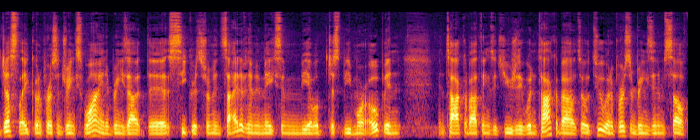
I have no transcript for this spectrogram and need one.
just like when a person drinks wine, it brings out the secrets from inside of him and makes him be able to just be more open and talk about things that you usually wouldn't talk about. So too, when a person brings in himself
